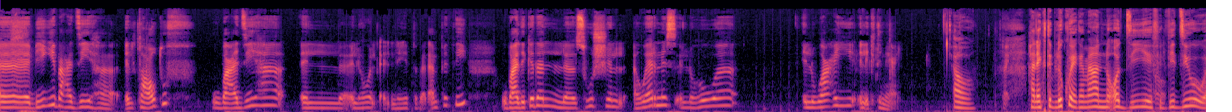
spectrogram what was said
آه بيجي بعديها التعاطف وبعديها ال- اللي هو ال- اللي هي بتبقى ال empathy وبعد كده ال social awareness اللي هو الوعي الاجتماعي. آه طيب. هنكتب لكم يا جماعة النقط دي في آه. الفيديو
